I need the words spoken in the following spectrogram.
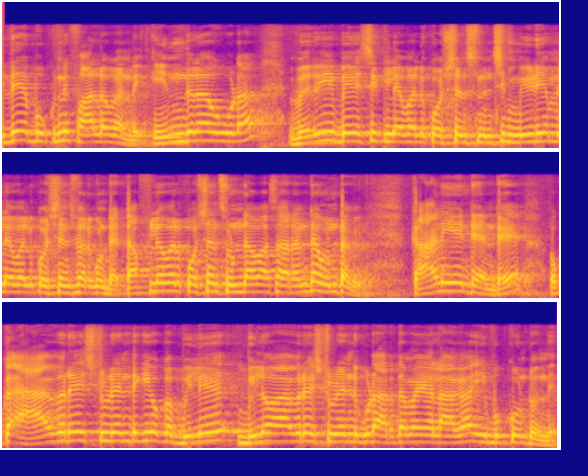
ఇదే బుక్ని ఫాలో కండి ఇందులో కూడా వెరీ బేసిక్ లెవెల్ క్వశ్చన్స్ నుంచి మీడియం లెవెల్ క్వశ్చన్స్ వరకు ఉంటాయి. టఫ్ లెవెల్ క్వశ్చన్స్ ఉండవా సార్ అంటే ఉంటవి. కానీ ఏంటి అంటే ఒక యావరేజ్ స్టూడెంట్కి ఒక బిలే బిలో యావరేజ్ స్టూడెంట్ కూడా అర్థమయ్యేలాగా ఈ బుక్ ఉంటుంది.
